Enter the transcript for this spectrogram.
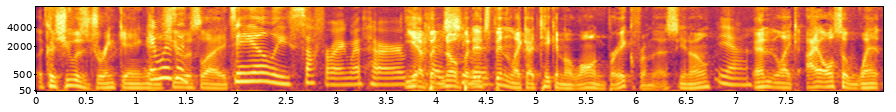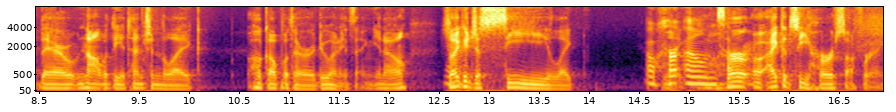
because she was drinking it and was, she was like, daily suffering with her yeah, but no, but it's been like I've taken a long break from this, you know. Yeah. And like I also went there not with the intention to like hook up with her or do anything, you know. So I could just see like oh her own her suffering. I could see her suffering.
